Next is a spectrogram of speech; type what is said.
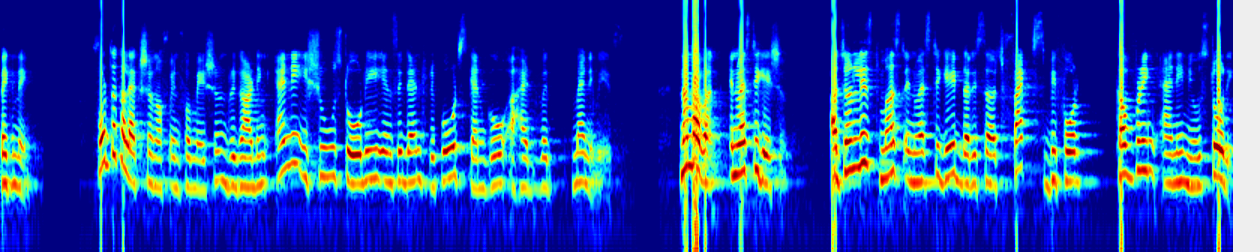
beginning. For the collection of information regarding any issue, story, incident, reports can go ahead with many ways. Number one, investigation. A journalist must investigate the research facts before covering any news story.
